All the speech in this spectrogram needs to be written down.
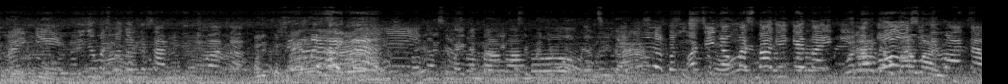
Mikey, sino mas maganda sa amin sa diwata? Sino may like na? Hindi si Mike ang tangin kasi pwede mo yan sila. O sino mas bagay kay Mikey? Ako o si diwata?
